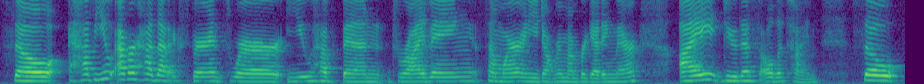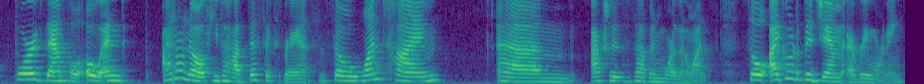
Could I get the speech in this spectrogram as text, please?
So, have you ever had that experience where you have been driving somewhere and you don't remember getting there? I do this all the time. So, for example, oh, and I don't know if you've had this experience. So, one time, um, actually, this has happened more than once. So, I go to the gym every morning,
